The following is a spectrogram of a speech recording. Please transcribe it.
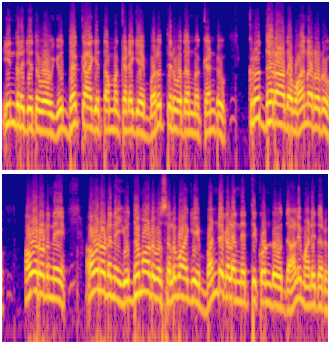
ಇಂದ್ರಜಿತವು ಯುದ್ಧಕ್ಕಾಗಿ ತಮ್ಮ ಕಡೆಗೆ ಬರುತ್ತಿರುವುದನ್ನು ಕಂಡು ಕ್ರುದ್ಧರಾದ ವಾನರರು ಅವರೊಡನೆ, ಅವನೊಡನೆ ಯುದ್ಧ ಮಾಡುವ ಸಲುವಾಗಿ ಬಂಡೆಗಳನ್ನೆತ್ತಿಕೊಂಡು ದಾಳಿ ಮಾಡಿದರು.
